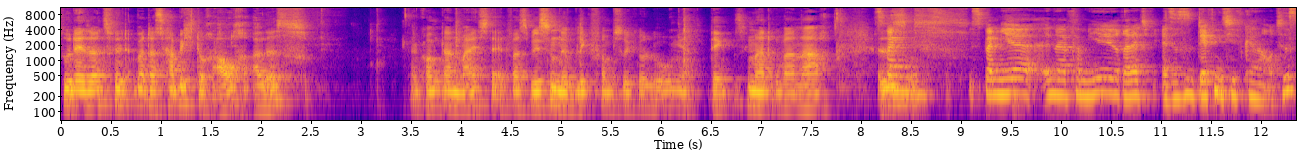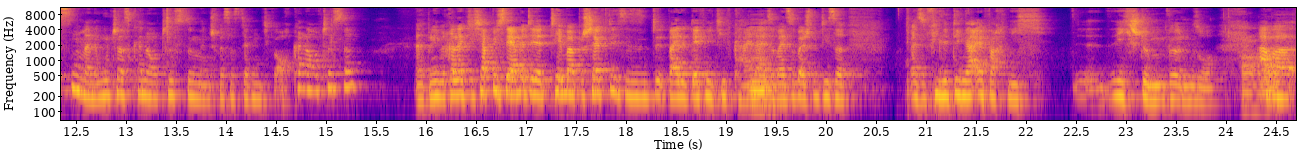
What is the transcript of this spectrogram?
so der Satz fällt, aber das habe ich doch auch alles. Da kommt dann meist der etwas wissende Blick vom Psychologen, ja, denken Sie mal drüber nach. Ist bei, ist bei mir in der Familie relativ, also es sind definitiv keine Autisten, meine Mutter ist keine Autistin, meine Schwester ist definitiv auch keine Autistin. Also bin ich relativ, ich habe mich sehr mit dem Thema beschäftigt, sie sind beide definitiv keine. Mhm. Also weil zum Beispiel diese, also viele Dinge einfach nicht, nicht stimmen würden so. Aha. Aber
